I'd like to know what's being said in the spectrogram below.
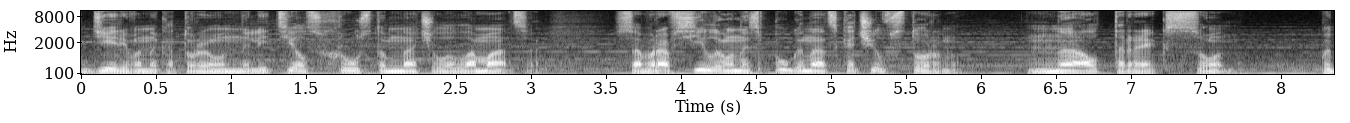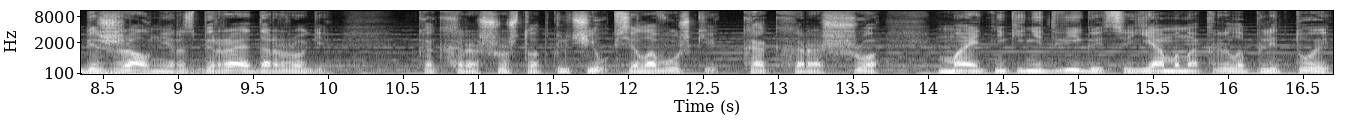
Дерево, на которое он налетел, с хрустом начало ломаться. Собрав силы, он испуганно отскочил в сторону. Налтрексон. Побежал, не разбирая дороги. Как хорошо, что отключил все ловушки. Как хорошо. Маятники не двигаются, яму накрыло плитой,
